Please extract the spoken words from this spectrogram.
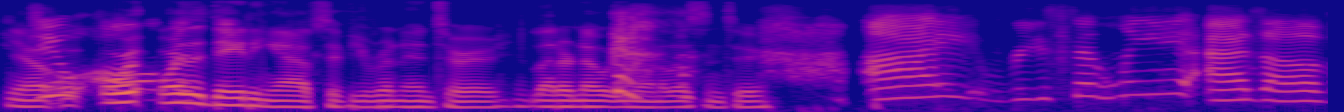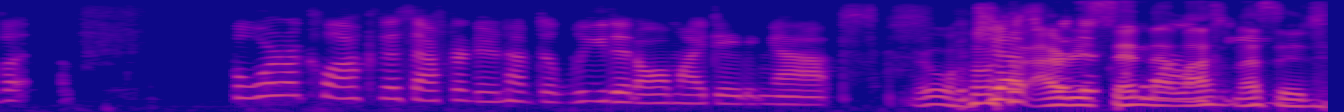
You know, Do or, or, the dating apps if you run into her. Let her know what you want to listen to. I recently, as of four o'clock this afternoon, have deleted all my dating apps Ooh, just I resend that last message.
